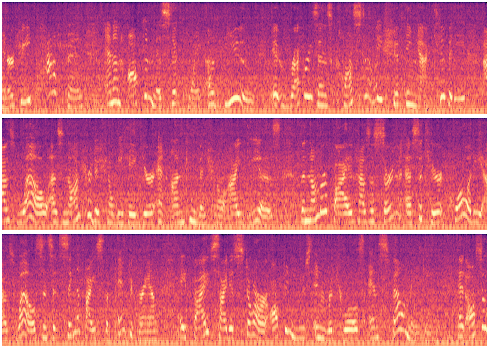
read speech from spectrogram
energy, passion, and an optimistic point of view. It represents constantly shifting activity as well as non-traditional behavior and unconventional ideas. The number 5 has a certain esoteric quality as well since it signifies the pentagram, a five-sided star often used in rituals and spell making. It also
